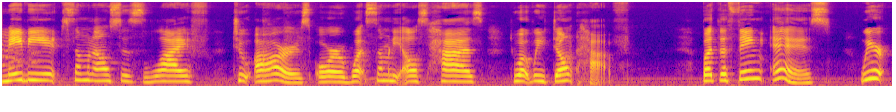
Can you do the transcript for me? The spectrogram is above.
maybe someone else's life to ours, or what somebody else has to what we don't have. But the thing is, we're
